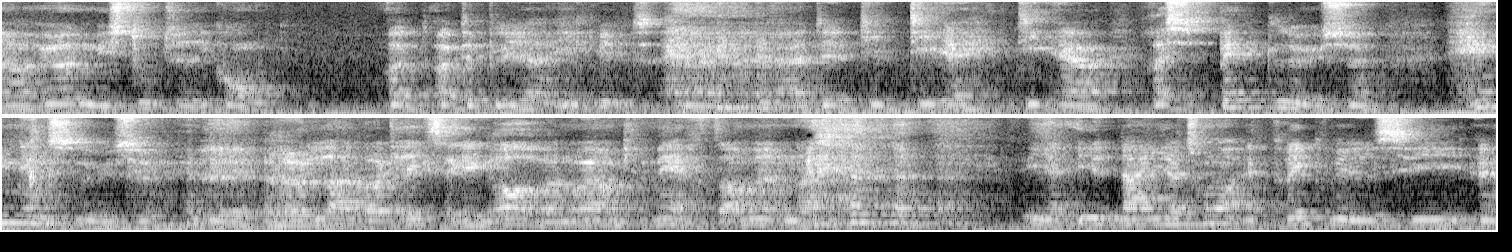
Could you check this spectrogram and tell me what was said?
og hørte dem i studiet i går, og, og det bliver helt vildt. Uh, det, de, de, er, de er respektløse, hæmningsløse. Uh, Ruller Edvard Grieg sig i graven? Nu er han kremert, men... ja, nej, jeg tror, at Grieg vil sige, uh,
